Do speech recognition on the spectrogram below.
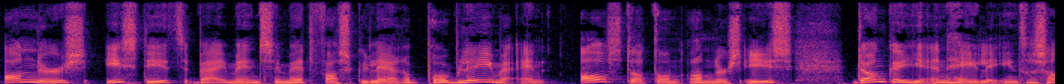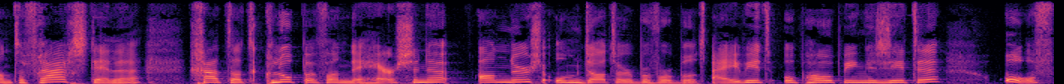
anders is dit bij mensen met vasculaire problemen. En als dat dan anders is, dan kun je een hele interessante vraag stellen. Gaat dat kloppen van de hersenen anders omdat er bijvoorbeeld eiwitophopingen zitten? Of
